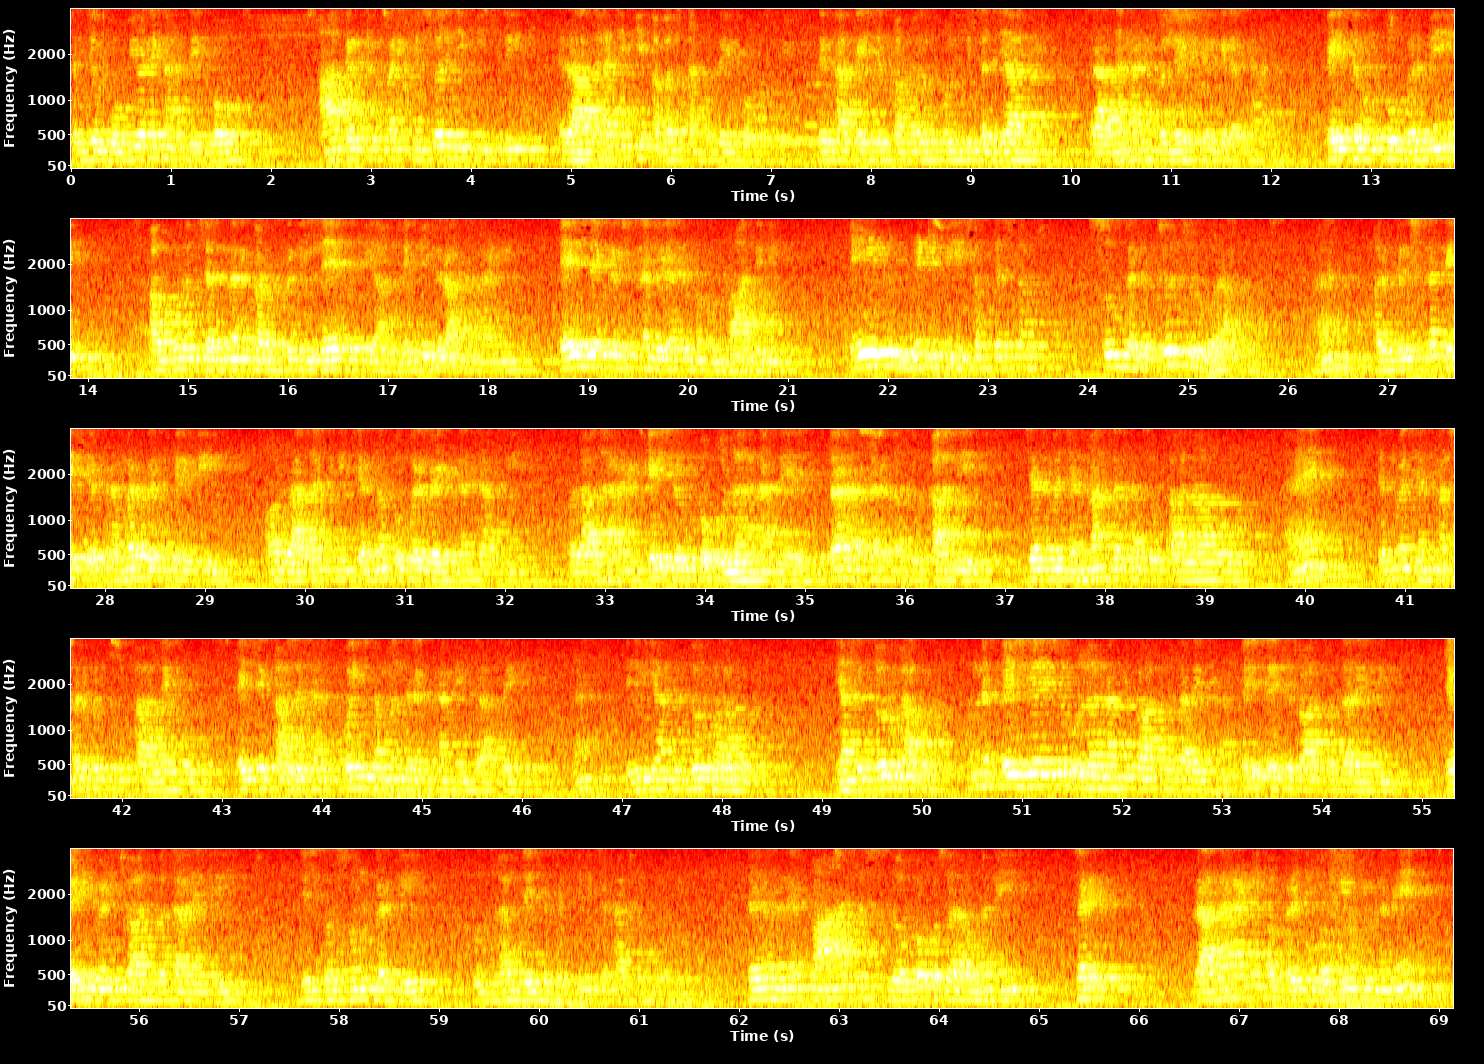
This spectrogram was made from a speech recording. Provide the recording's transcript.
फिर जो गोपियों ने कहा देखो, आकर के हमारे ईश्वर जी की, श्री राधा जी की अवस्था को देखो। देखा कैसे कमल फूल की सज्जा में राधा रानी को लेट करके रखा। कैसे उनको घर में अगुण चंदन कर्पूर की लेप किया। लेकिन राधा रानी, ऐसे कृष्ण विरह में एक मिनट भी सब सब सुन करके चुर चुर हो रहा था। हाँ? और कृष्ण कैसे भ्रमर बन करके और राधा जी की चरणों के ऊपर बैठना चाहती है। और राधा रानी स्वरूप को उल्लाहना दे रहे तरह तरह का तो काली जन्म जन्मांतर का तो काला हो। हैं? जन्म जन्मांतर का तो काले हो। ऐसे काले से हम कोई संबंध रखना नहीं चाहते। हैं? इसलिए यहाँ से दुर्भाग यहाँ से दुर्भाग उन्होंने ऐसे ऐसे उल्लाहना की बात बता रही थी ऐसे ऐसे बात बता रही थी। टेढ़ी मेढ़ी बात बता रही थी। जिसको सुन करके उद्धव जैसे व्यक्ति भी हो। गए फिर उन्होंने पाँच श्लोकों को द्वारा उन्होंने फिर राधा रानी और ब्रज गोपियों की उन्होंने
